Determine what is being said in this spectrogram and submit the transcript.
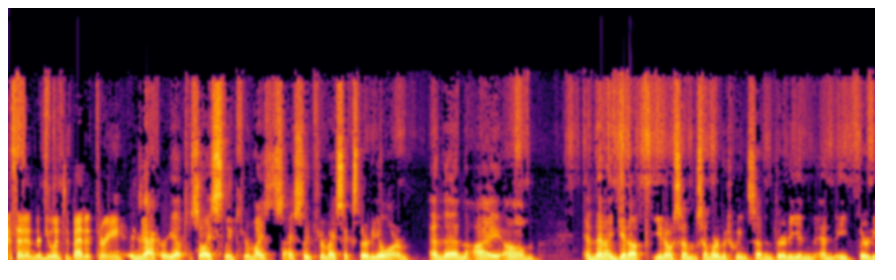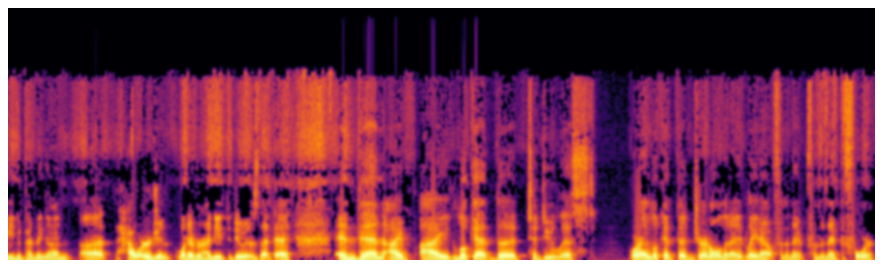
I said, and then you went to bed at three. Exactly. Yep. So I sleep through my I sleep through my six thirty alarm, and then I um, and then I get up. You know, some somewhere between seven thirty and and eight thirty, depending on uh how urgent whatever I need to do is that day. And then I I look at the to do list, or I look at the journal that I laid out for the night from the night before,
